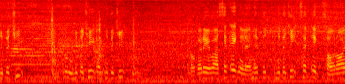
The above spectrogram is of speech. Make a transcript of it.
ฮิตาชิรุ่นฮิตาชิครับฮิตาชิเราก็เรียกว่าเซตเอ็กนี่แหละฮิตาชิเซตเอ็กสองร้อย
